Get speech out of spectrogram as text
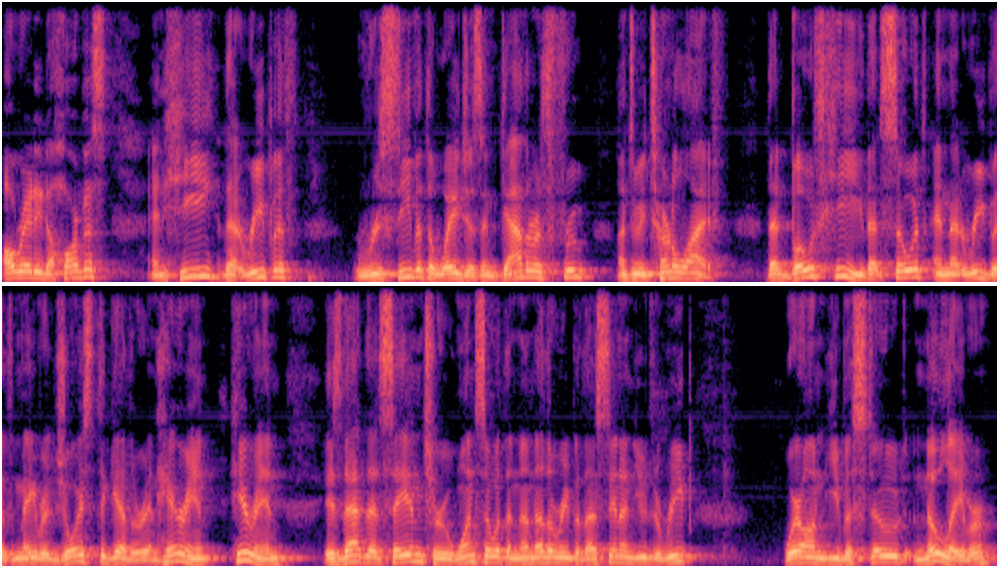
already to harvest. And he that reapeth receiveth the wages and gathereth fruit unto eternal life that both he that soweth and that reapeth may rejoice together. And herein, herein is that that saying true, one soweth and another reapeth. I send on you to reap, whereon ye bestowed no labor.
